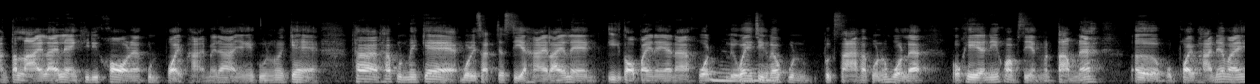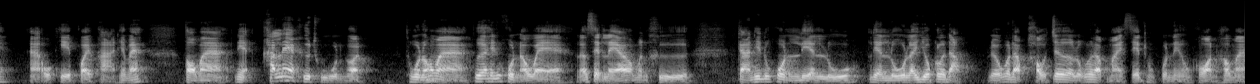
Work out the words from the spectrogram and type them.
อันตรายร้ายแรงคิดข้อนะคุณปล่อยผ่านไม่ได้ยังไงคุณต้องแก้ ถ้าถ้าคุณไม่แก้บริษัทจะเสียหายร้ายแรงอีกต่อไปในอนาคตอืมหรือว่าจริงๆแล้วคุณปรึกษากับคนข้างบนแล้วโอเค อันนี้ความเสี่ยงมันต่ำนะเออผมปล่อยผ่านได้ไหมอ่าโอเค ปล่อยผ่านใช่ไหมต่อมาเนี่ยขั้นแรกคือทูนก่อน ทูนเข้ามาเพื่อให้ทุกคน aware แล้วเสร็จแล้วมันคือการที่ทุกคนเรียนรู้เรียนรู้และยกระดับยกระดับ culture ยกระดับ mindset ของคนในองค์กรเข้ามา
